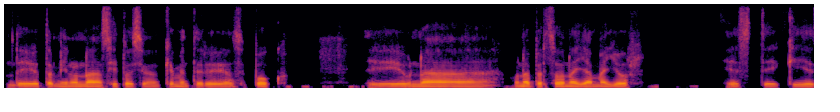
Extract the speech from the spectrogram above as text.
de también una situación que me enteré hace poco. Eh, una, una persona ya mayor, este, que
